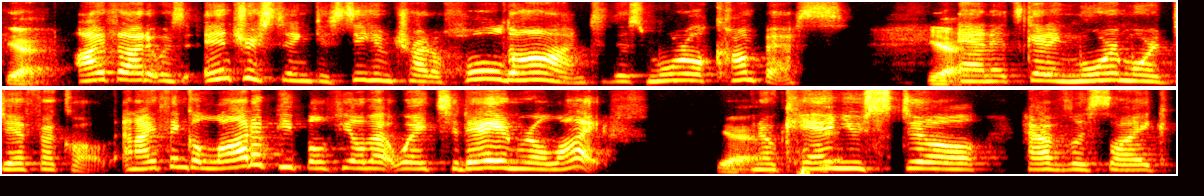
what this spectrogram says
Yeah. I thought it was interesting to see him try to hold on to this moral compass. Yeah. And it's getting more and more difficult. And I think a lot of people feel that way today in real life. Yeah. You know, can yeah. you still have this like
